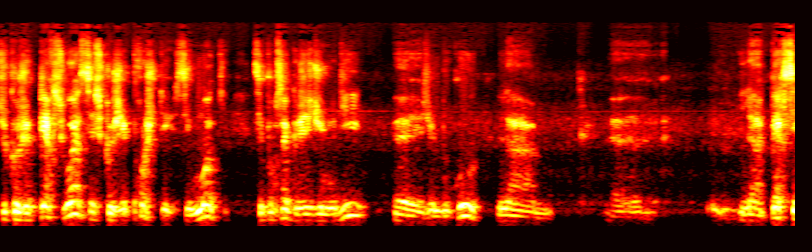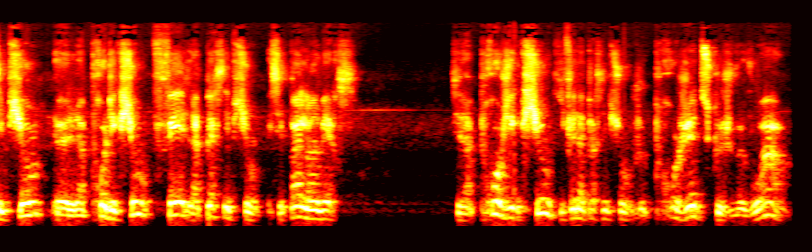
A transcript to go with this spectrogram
Ce que je perçois, c'est ce que j'ai projeté. C'est moi. C'est pour ça que Jésus nous dit, j'aime beaucoup, la, euh, la perception, euh, la projection fait la perception, et c'est pas l'inverse. C'est la projection qui fait la perception. Je projette ce que je veux voir,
